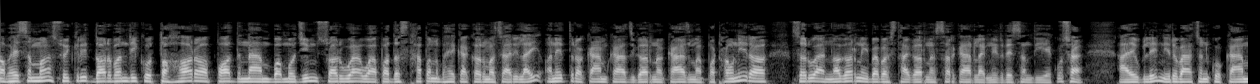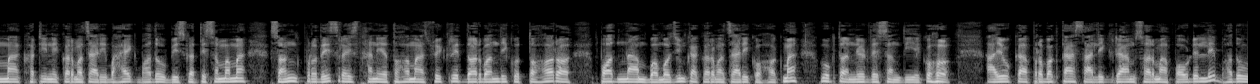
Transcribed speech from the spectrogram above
नभएसम्म स्वीकृत दरबन्दीको तह र पद नाम बमोजिम सरूवा वा पदस्थापन भएका कर्मचारीलाई अन्यत्र कामकाज गर्न काजमा पठाउने र सरूवा नगर्ने व्यवस्था गर्न सरकारलाई निर्देशन दिएको छ। आयोगले निर्वाचनको काममा खटिने कर्मचारी बाहेक भदौ बीस गतेसम्ममा संघ प्रदेश र स्थानीय तहमा स्वीकृत दरबन्दीको तह र पद नाम बमोजिमका कर्मचारीको हकमा उक्त निर्देशन दिएको हो। आयोगका प्रवक्ता शालिग्राम शर्मा पौडेलले भदौ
